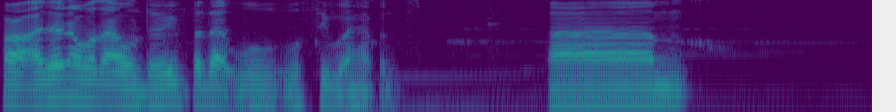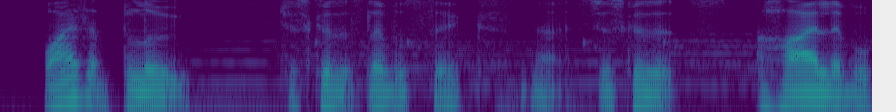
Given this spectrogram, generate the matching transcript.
Alright, I don't know what that will do, but that will we'll see what happens. Um, why is it blue? Just because it's level 6? No, it's just because it's a high level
